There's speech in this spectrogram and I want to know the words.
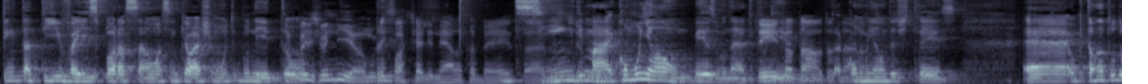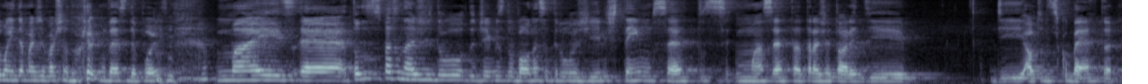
tentativa e exploração, assim, que eu acho muito bonito. Coisa de união muito Prin- forte ali nela também, sabe? Sim, Tipo, demais. Comunhão mesmo, né? Tipo, Sim, de- total, total. A comunhão dos três. É, o que torna tudo ainda mais devastador que acontece depois. Mas é, todos os personagens do, do James Duval nessa trilogia, eles têm um certo, uma certa trajetória de de autodescoberta.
